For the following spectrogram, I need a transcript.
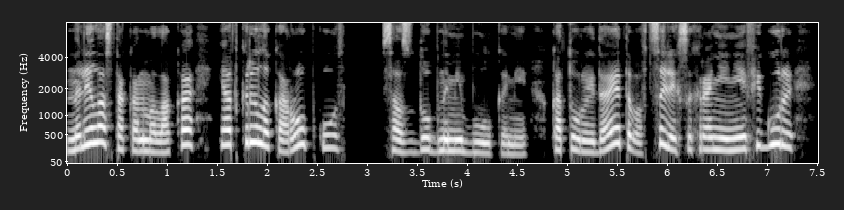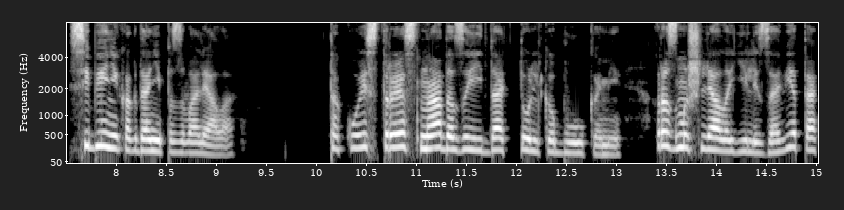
налила стакан молока и открыла коробку со сдобными булками, которые до этого в целях сохранения фигуры себе никогда не позволяла. Такой стресс надо заедать только булками, размышляла Елизавета,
